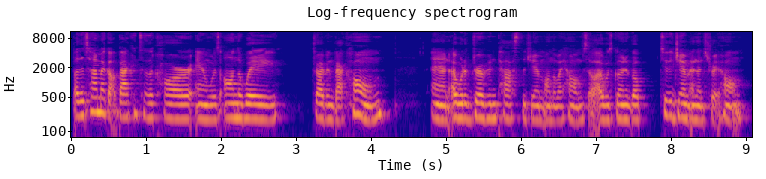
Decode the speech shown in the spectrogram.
by the time I got back into the car and was on the way driving back home, and I would have driven past the gym on the way home, so I was going to go to the gym and then straight home.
